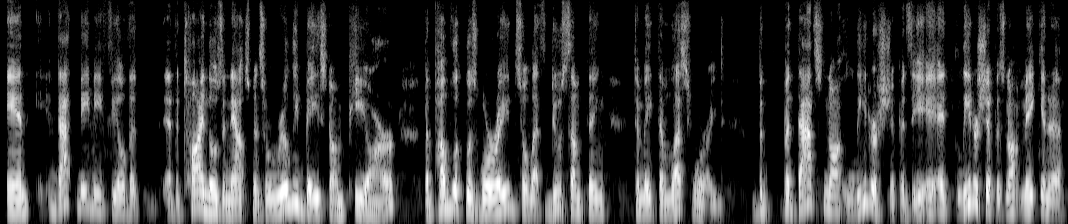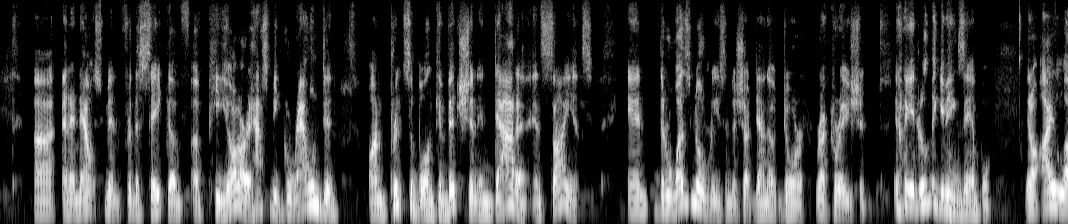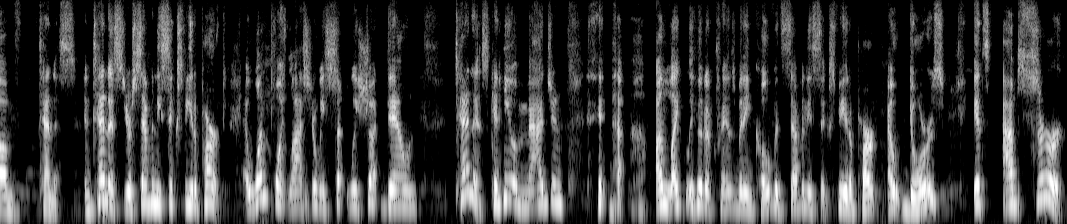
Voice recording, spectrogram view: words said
And that made me feel that at the time, those announcements were really based on PR. The public was worried, so let's do something to make them less worried. But but that's not leadership. It's it, it, leadership is not making a uh, an announcement for the sake of, of PR. It has to be grounded on principle and conviction and data and science. And there was no reason to shut down outdoor recreation. You know, Andrew, let me give you an example. You know, I love tennis. In tennis, you're 76 feet apart. At one point last year, we we shut down tennis. Can you imagine the unlikelihood of transmitting COVID 76 feet apart outdoors? It's absurd.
